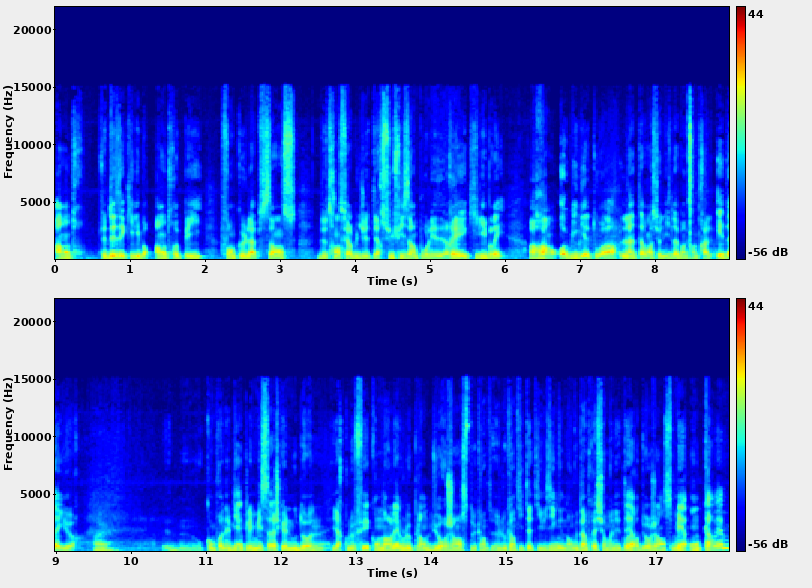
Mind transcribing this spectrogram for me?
entre ce déséquilibre entre pays font que l'absence de transfert budgétaire suffisant pour les rééquilibrer rend obligatoire l'interventionnisme de la Banque centrale. Et d'ailleurs, comprenez bien que les messages qu'elle nous donne, c'est-à-dire que le fait qu'on enlève le plan d'urgence, le quantitative easing, donc d'impression monétaire, d'urgence, mais on quand même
